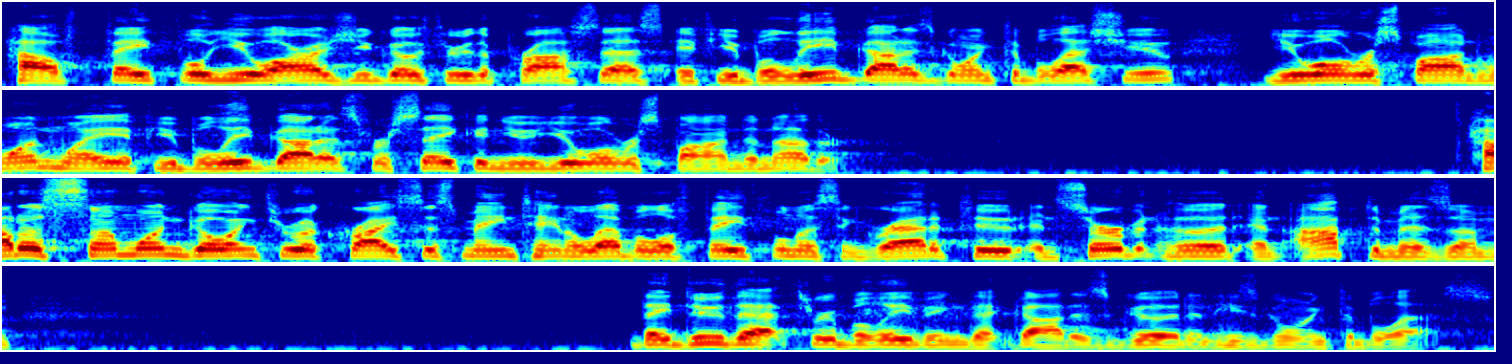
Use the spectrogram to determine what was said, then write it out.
how faithful you are as you go through the process. If you believe God is going to bless you, you will respond one way. If you believe God has forsaken you, you will respond another. How does someone going through a crisis maintain a level of faithfulness and gratitude and servanthood and optimism? They do that through believing that God is good and He's going to bless.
